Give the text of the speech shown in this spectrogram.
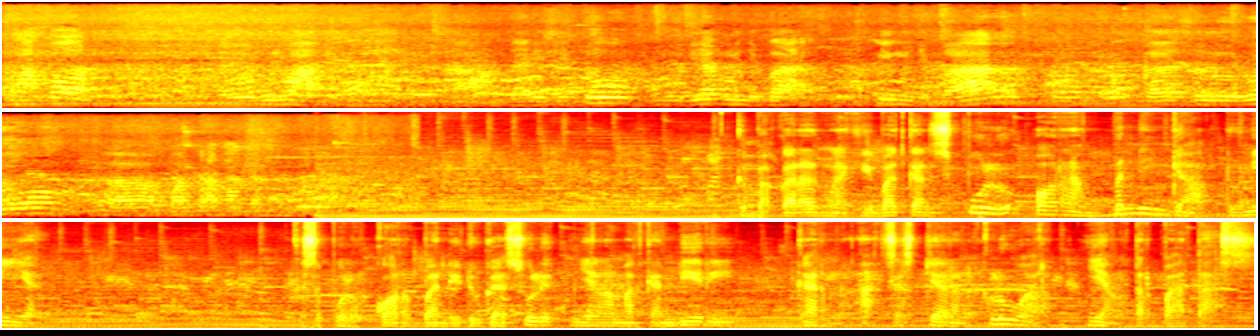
plafon dari rumah. Nah, dari situ kemudian menyebar, api menyebar ke seluruh uh, kontrakan tersebut. Kebakaran mengakibatkan 10 orang meninggal dunia. Kesepuluh korban diduga sulit menyelamatkan diri karena akses jalan keluar yang terbatas.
